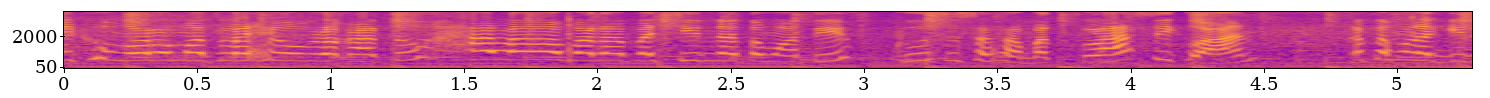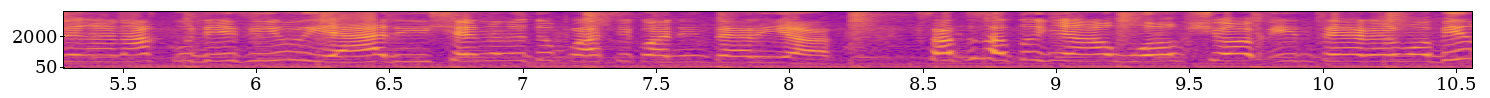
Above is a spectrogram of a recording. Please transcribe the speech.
Assalamualaikum warahmatullahi wabarakatuh. Halo para pecinta otomotif, khusus sahabat klasikuan Ketemu lagi dengan aku Devi Yulia di channel youtube Klasikuan Interior. Satu-satunya workshop interior mobil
